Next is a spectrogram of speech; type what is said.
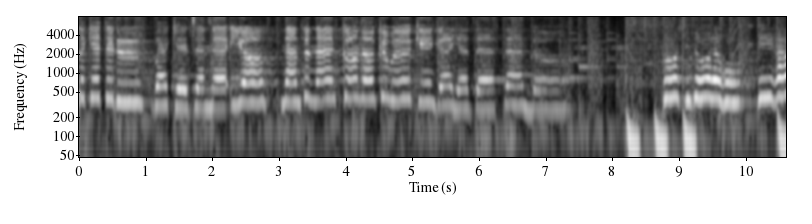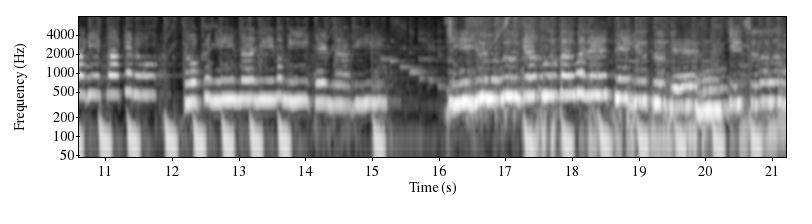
ざけてるわけじゃないよ。なんとなくこの空気が嫌だったの。星空を見上げたけど特に何も見えない。自由が奪われてゆく現実を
